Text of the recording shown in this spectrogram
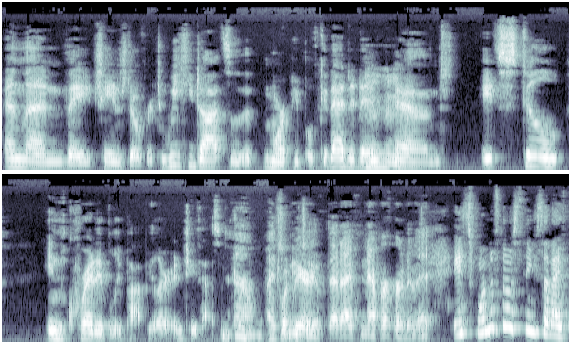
And then they changed over to Wikidot so that more people could edit it, Mhm. and it's still incredibly popular in 2008. Oh, it's 22. weird that I've never heard of it. It's one of those things that I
